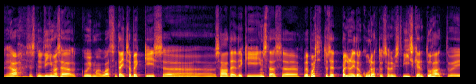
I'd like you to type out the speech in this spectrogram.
Jah, sest nüüd viimase ajal, kui ma vaatasin Täitsa Pekkis äh, saade tegi Instas äh, ühe postituse, et palju neid on kuulatud, seal vist viiskümmend tuhat või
